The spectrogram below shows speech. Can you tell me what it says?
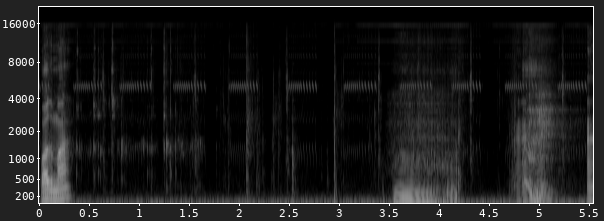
போதுமா ஆ?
